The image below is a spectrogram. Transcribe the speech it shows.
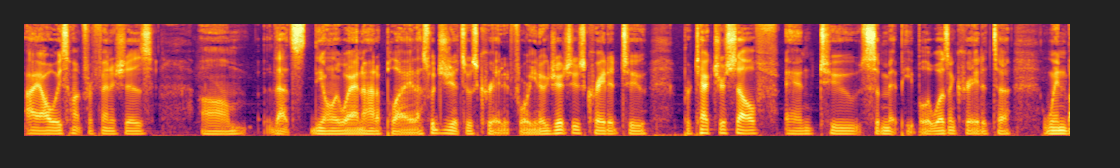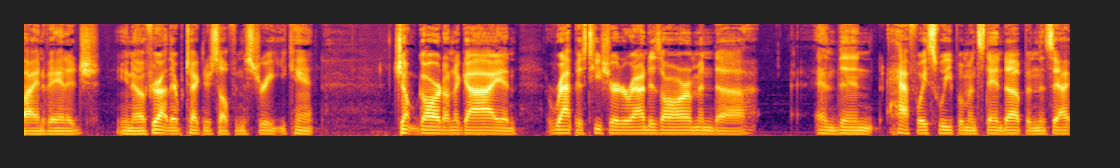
I always hunt for finishes. Um, that's the only way I know how to play. That's what jiu-jitsu was created for. You know, jiu-jitsu was created to protect yourself and to submit people. It wasn't created to win by advantage. You know, if you're out there protecting yourself in the street, you can't jump guard on a guy and wrap his t-shirt around his arm and uh, and then halfway sweep him and stand up and then say, "All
